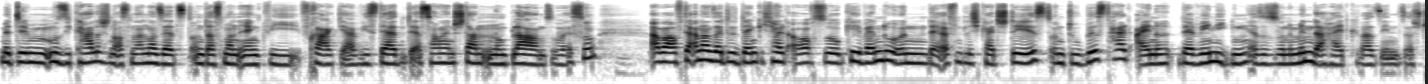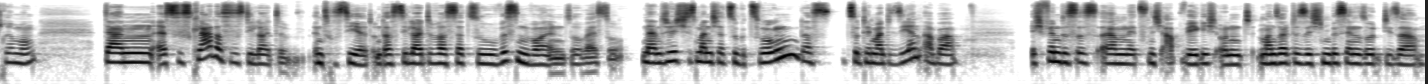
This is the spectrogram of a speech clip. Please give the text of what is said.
mit dem musikalischen auseinandersetzt und dass man irgendwie fragt, ja, wie ist der der Song entstanden und bla und so, weißt du? Aber auf der anderen Seite denke ich halt auch so, okay, wenn du in der Öffentlichkeit stehst und du bist halt eine der wenigen, also so eine Minderheit quasi in dieser Strömung, dann ist es klar, dass es die Leute interessiert und dass die Leute was dazu wissen wollen, so weißt du. Natürlich ist man nicht dazu gezwungen, das zu thematisieren, aber ich finde, es ist ähm, jetzt nicht abwegig und man sollte sich ein bisschen so dieser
